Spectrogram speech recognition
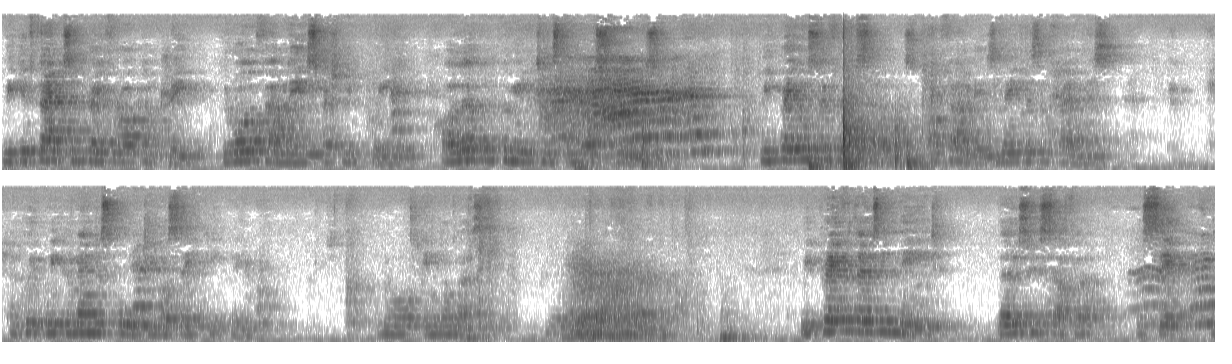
We give thanks and pray for our country, the royal family, especially the Queen, our local communities and their schools. We pray also for ourselves, our families, neighbours and friends, and we commend us all to your safekeeping. Lord, in your mercy. We pray for those in need, those who suffer, the sick, the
